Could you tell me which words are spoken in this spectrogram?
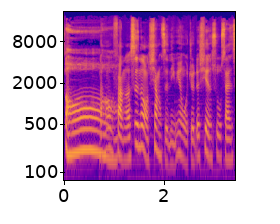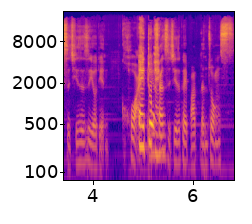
哦。然后反而是那种巷子里面，我觉得限速三十其实是有点快，哎，对，三十其实可以把人撞死。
